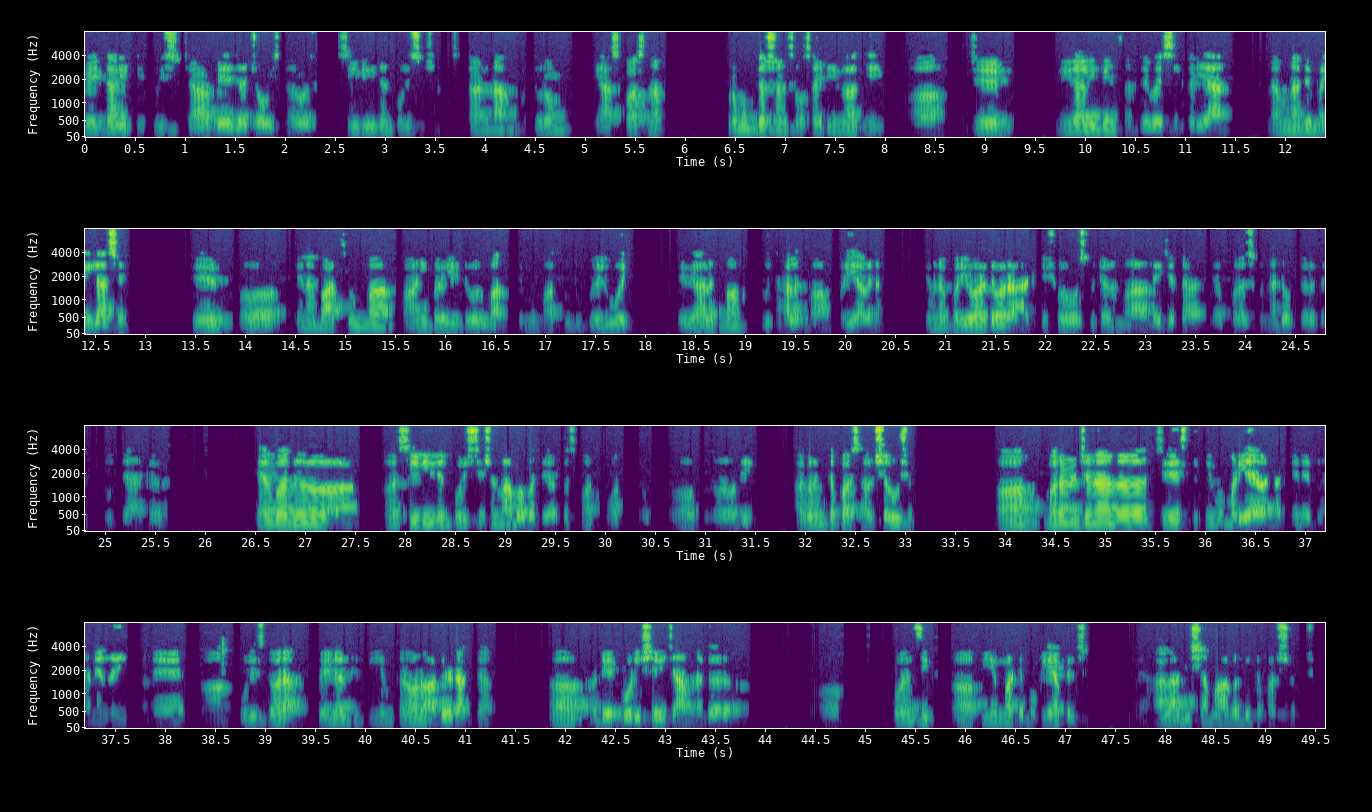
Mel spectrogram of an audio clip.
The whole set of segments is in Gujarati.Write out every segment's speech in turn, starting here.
ગઈ એકવીસ ચાર બે હજાર ચોવીસના રોજ પોલીસ સ્ટેશન વિસ્તારના આસપાસના પ્રમુખ દર્શન સોસાયટીમાંથી જે નિરાલીબેન સંજયભાઈ સિંગડિયા નામના જે મહિલા છે, જે તેના બાથરૂમમાં પાણી ભરેલી ડોલમાં તેમનું માથું ડૂબેલું હોય તેવી હાલતમાં મૃત હાલતમાં મળી આવેલા. તેમના પરિવાર દ્વારા હાટકેશ્વર હોસ્પિટલમાં લઈ જતા ત્યાં ફરજ પરના ડૉક્ટરે તેમને મૃત જાહેર કરેલા. ત્યારબાદ સી ડિવિઝન પોલીસ સ્ટેશનમાં આ બાબતે અકસ્માત મોત નોંધી આગળની તપાસ હાલ શરૂ છે. મરણ જનાર જે સ્થિતિમાં મળી આવ્યા હતા તેને ધ્યાને લઈ અને પોલીસ દ્વારા પેનલથી પીએમ કરવાનો આગ્રહ રાખતા ડેડ બોડી છે જામનગર ફોરેન્સિક પીએમ માટે મોકલી આપેલ છે. હાલ આ દિશામાં આગળની તપાસ શરૂ છે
